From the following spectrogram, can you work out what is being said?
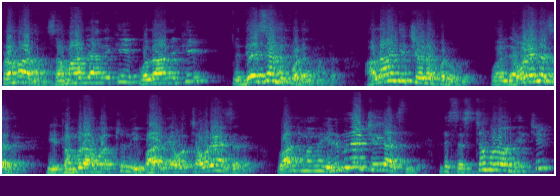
ప్రమాదం. సమాజానికి కులానికి దేశానికి కూడా అనమాట అలాంటి చెడపరుగులు వాళ్ళు ఎవరైనా సరే నీ తమ్ముడు అవ్వచ్చు నీ భార్య అవ్వచ్చు ఎవరైనా సరే వాళ్ళని మనం ఎలిమినేట్ చేయాల్సిందే. అంటే సిస్టంలో నుంచి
